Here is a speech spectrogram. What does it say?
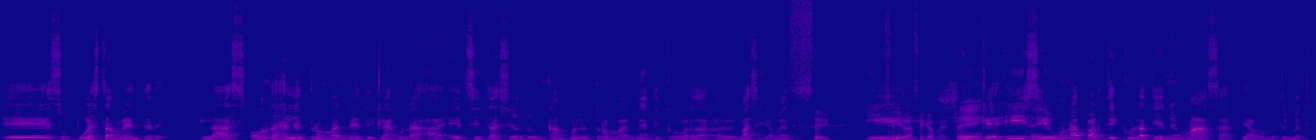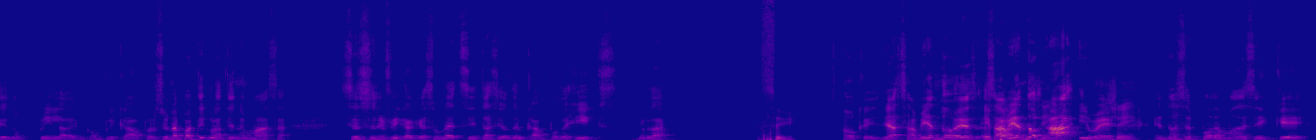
eh, supuestamente las ondas electromagnéticas es una ah, excitación de un campo electromagnético, ¿verdad? Eh, básicamente. Sí. sí, básicamente. Y, que, y si una partícula tiene masa, diablo, me estoy metiendo pila de complicado, pero si una partícula tiene masa, eso significa que es una excitación del campo de Higgs, ¿verdad? Sí. Ok, ya sabiendo eso, sabiendo A y B, entonces podemos decir que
